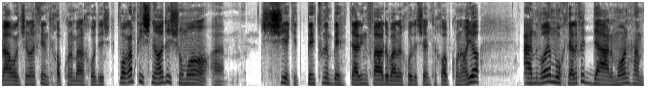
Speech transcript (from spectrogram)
روانشناسی انتخاب کنه برای خودش. واقعا پیشنهاد شما چیه که بتونه بهترین فرد رو برای خودش انتخاب کنه؟ آیا انواع مختلف درمان هم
